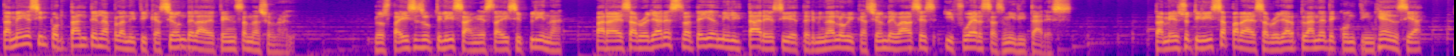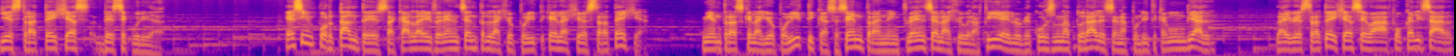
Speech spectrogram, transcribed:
también es importante en la planificación de la defensa nacional. Los países utilizan esta disciplina para desarrollar estrategias militares y determinar la ubicación de bases y fuerzas militares. También se utiliza para desarrollar planes de contingencia y estrategias de seguridad. Es importante destacar la diferencia entre la geopolítica y la geoestrategia. Mientras que la geopolítica se centra en la influencia de la geografía y los recursos naturales en la política mundial, la geoestrategia se va a focalizar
